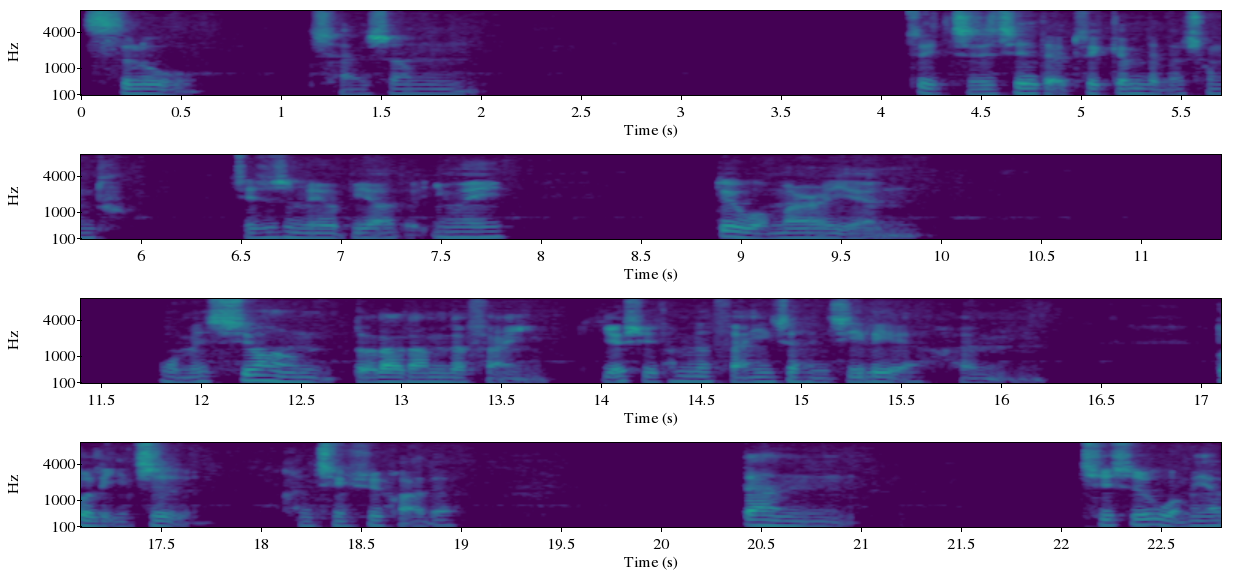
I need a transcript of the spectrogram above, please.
思路产生最直接的、最根本的冲突，其实是没有必要的。因为对我们而言，我们希望得到他们的反应，也许他们的反应是很激烈、很不理智、很情绪化的，但其实我们要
